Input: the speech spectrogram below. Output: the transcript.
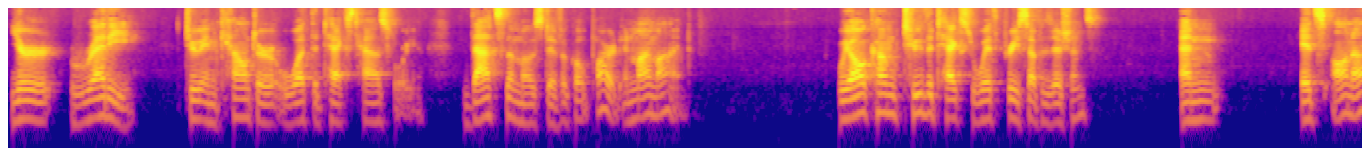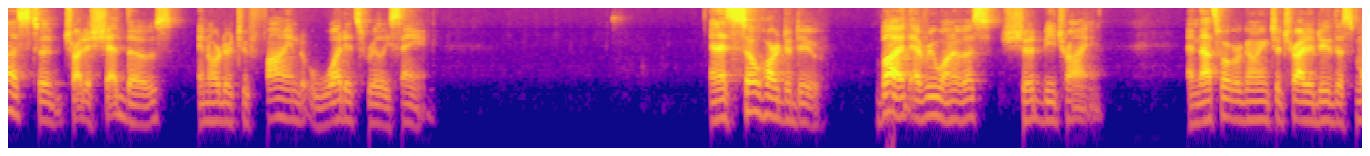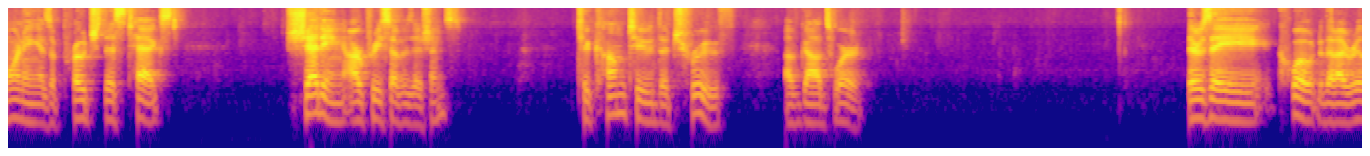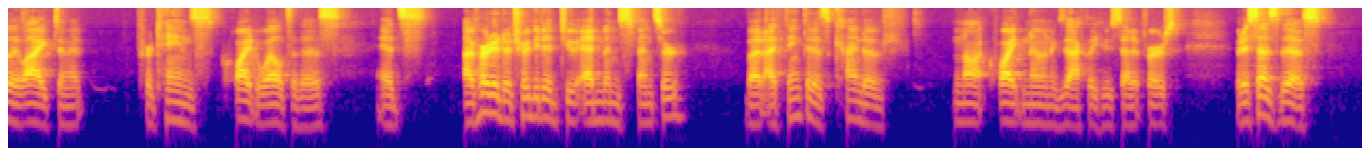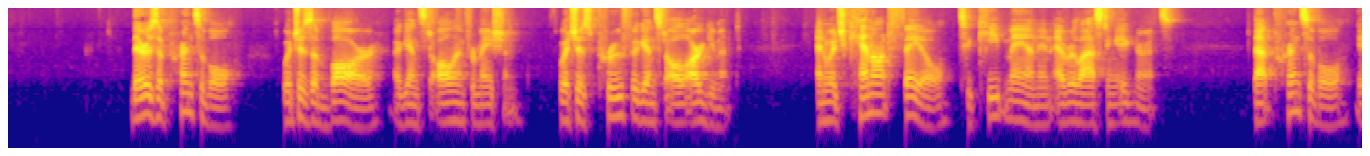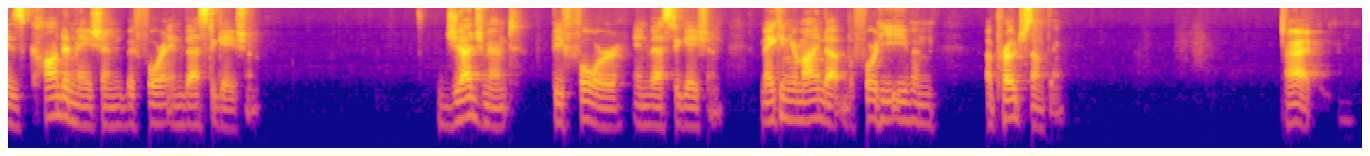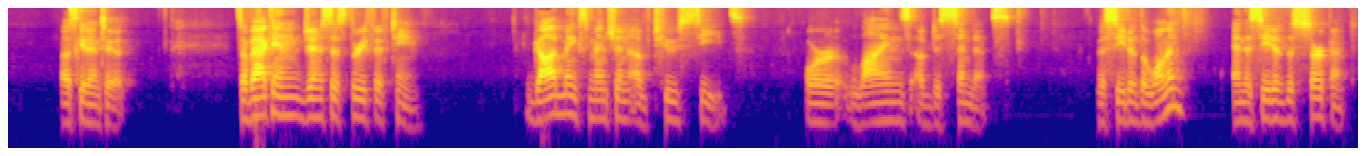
You're ready to encounter what the text has for you. That's the most difficult part in my mind. We all come to the text with presuppositions, and it's on us to try to shed those in order to find what it's really saying. And it's so hard to do, but every one of us should be trying. And that's what we're going to try to do this morning is approach this text shedding our presuppositions to come to the truth of God's Word. There's a quote that I really liked, and it pertains quite well to this. It's I've heard it attributed to Edmund Spencer, but I think that it's kind of not quite known exactly who said it first. But it says this There is a principle which is a bar against all information, which is proof against all argument, and which cannot fail to keep man in everlasting ignorance. That principle is condemnation before investigation, judgment before investigation, making your mind up before you even approach something. All right, let's get into it. So back in Genesis 3:15, God makes mention of two seeds or lines of descendants the seed of the woman and the seed of the serpent.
